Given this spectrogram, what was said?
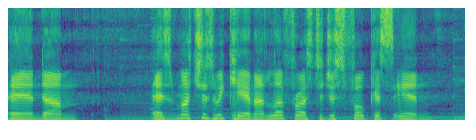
and um, as much as we can, I'd love for us to just focus in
